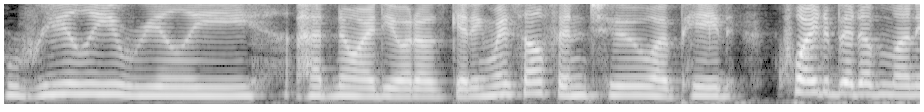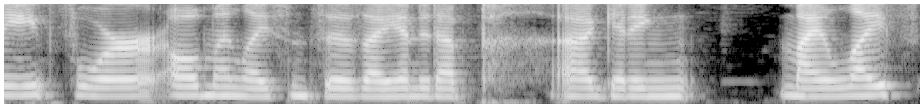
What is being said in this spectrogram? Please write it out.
really, really had no idea what I was getting myself into. I paid quite a bit of money for all my licenses. I ended up uh, getting my life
